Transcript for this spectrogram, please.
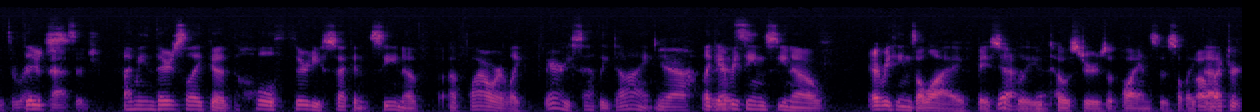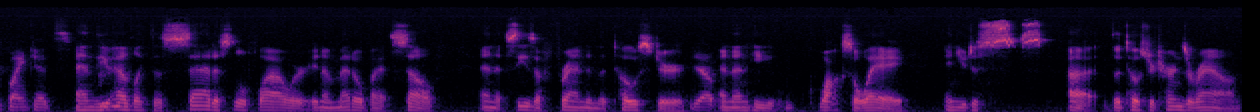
It's a rite of passage. I mean, there's like a whole 30 second scene of a flower, like, very sadly dying. Yeah, Like, it is. everything's, you know, everything's alive, basically. yeah. Toasters, appliances, stuff like that. electric blankets. And you Mhm. have, like, the saddest little flower in a meadow by itself, and it sees a friend in the toaster, Yep. and then he walks away, and you just, uh, the toaster turns around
